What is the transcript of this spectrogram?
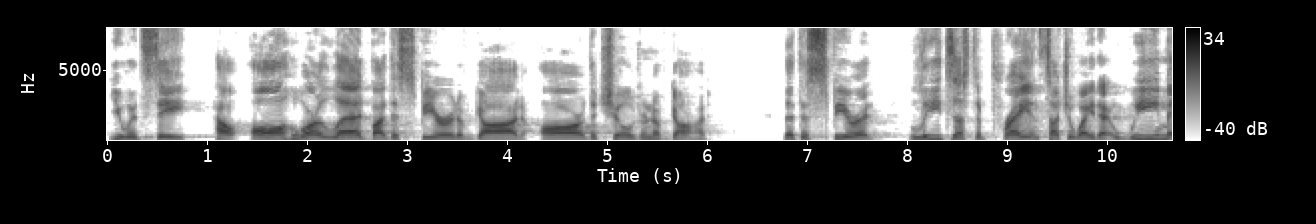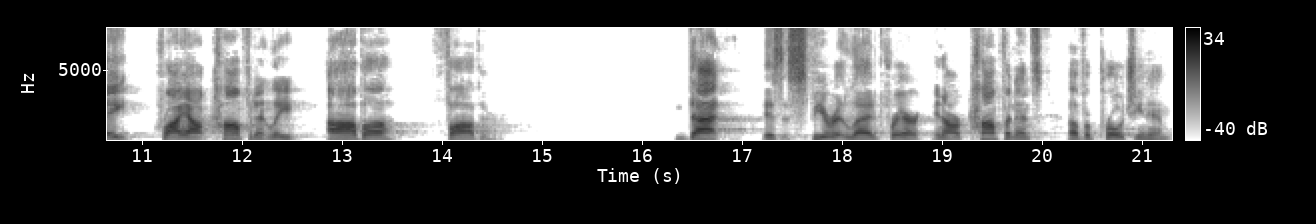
you would see how all who are led by the Spirit of God are the children of God. That the Spirit leads us to pray in such a way that we may cry out confidently, Abba, Father. That is spirit led prayer in our confidence of approaching Him.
